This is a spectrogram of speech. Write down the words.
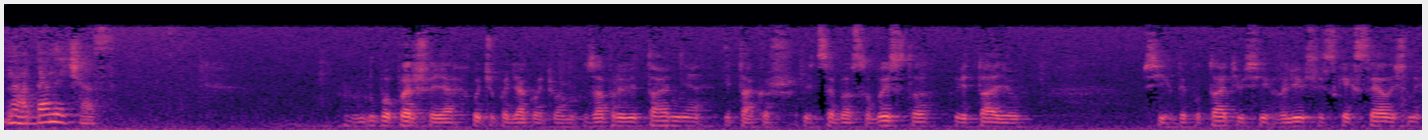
на даний час. Ну, по-перше, я хочу подякувати вам за привітання і також від себе особисто вітаю всіх депутатів, всіх голів сільських селищних,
